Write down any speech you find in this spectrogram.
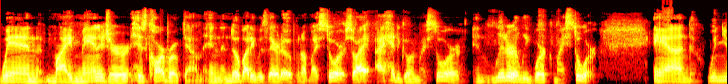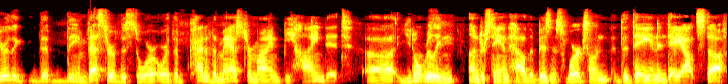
when my manager his car broke down and nobody was there to open up my store. So I, I, had to go in my store and literally work my store. And when you're the, the, the investor of the store or the kind of the mastermind behind it uh, you don't really understand how the business works on the day in and day out stuff.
